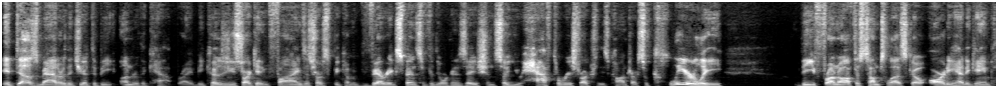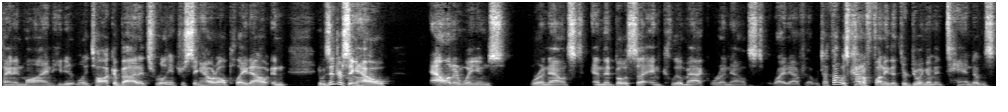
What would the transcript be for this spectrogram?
it does matter that you have to be under the cap, right? Because you start getting fines, it starts becoming very expensive for the organization. So you have to restructure these contracts. So clearly, the front office, Tom Telesco, already had a game plan in mind. He didn't really talk about it. It's really interesting how it all played out. And it was interesting how Allen and Williams were announced, and then Bosa and Khalil Mack were announced right after that, which I thought was kind of funny that they're doing them in tandems.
